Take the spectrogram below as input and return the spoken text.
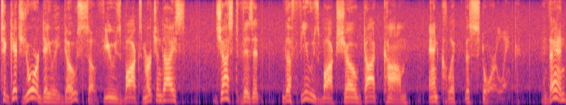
to get your daily dose of Fusebox merchandise, just visit thefuseboxshow.com and click the store link. And then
